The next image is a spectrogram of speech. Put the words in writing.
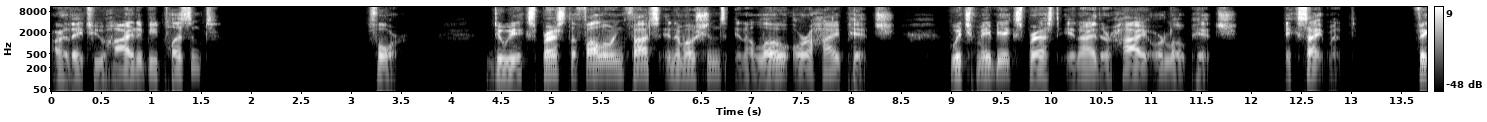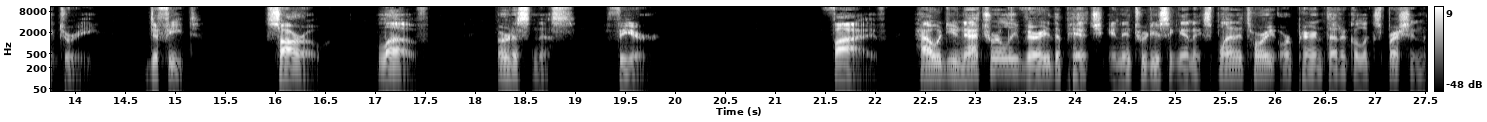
Are they too high to be pleasant? 4. Do we express the following thoughts and emotions in a low or a high pitch, which may be expressed in either high or low pitch? Excitement, victory, defeat, sorrow, love, earnestness, fear. 5. How would you naturally vary the pitch in introducing an explanatory or parenthetical expression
